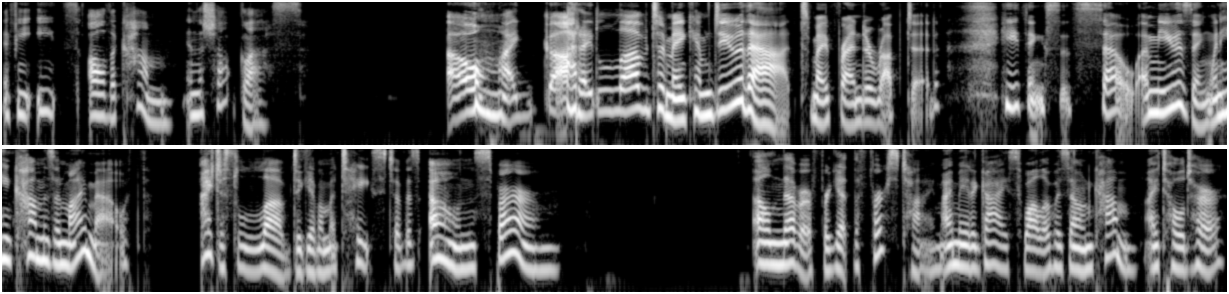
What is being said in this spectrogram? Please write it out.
if he eats all the cum in the shot glass. Oh my God, I'd love to make him do that, my friend erupted. He thinks it's so amusing when he comes in my mouth. I just love to give him a taste of his own sperm. I'll never forget the first time I made a guy swallow his own cum, I told her.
